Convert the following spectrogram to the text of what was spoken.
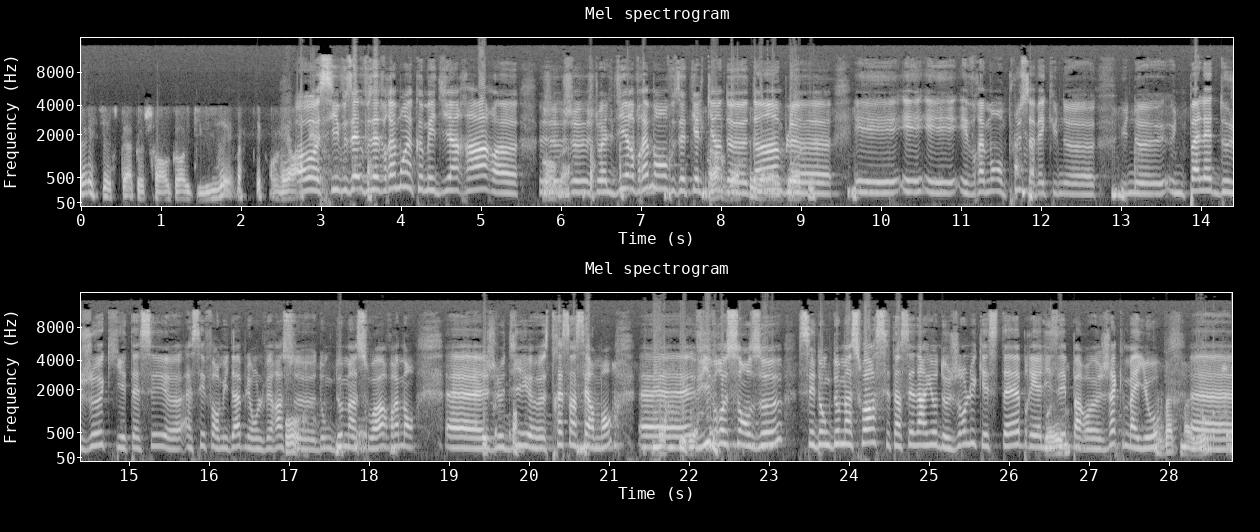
J'espère que je serai encore utilisé. On verra. Oh, si vous êtes, vous êtes vraiment un comédien rare. Euh, je, ben. je, je, dois le dire. Vraiment, vous êtes quelqu'un d'humble euh, et, et, et, vraiment en plus avec une, une, une palette de jeux qui est assez, euh, assez formidable et on le verra ce, oh. donc demain soir. Vraiment, euh, je le dis euh, très sincèrement. Euh, Vivre sans eux, c'est donc demain soir. C'est un scénario de Jean-Luc Estèbre réalisé par Jacques Maillot. Jacques Maillot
